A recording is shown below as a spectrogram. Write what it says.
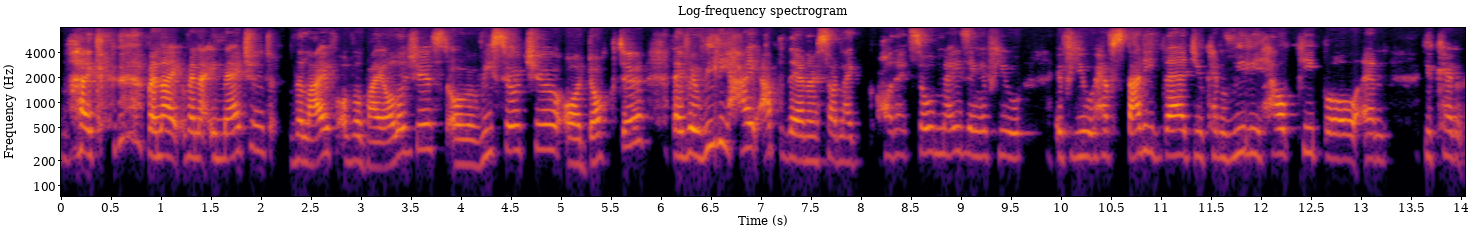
like when i when i imagined the life of a biologist or a researcher or a doctor they were really high up there and i thought like oh that's so amazing. If you if you have studied that you can really help people and you can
